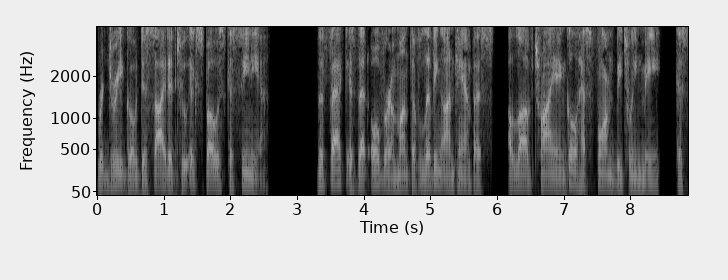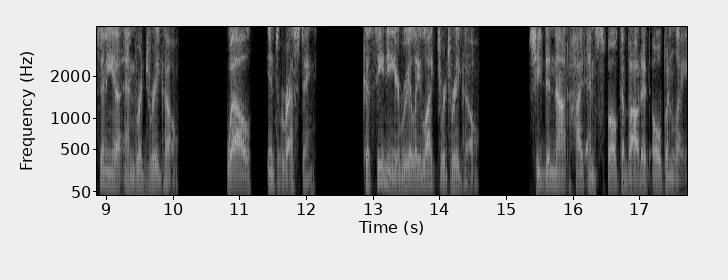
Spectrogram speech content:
Rodrigo decided to expose Ksenia. The fact is that over a month of living on campus, a love triangle has formed between me, Ksenia and Rodrigo. Well, interesting. Ksenia really liked Rodrigo. She did not hide and spoke about it openly.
